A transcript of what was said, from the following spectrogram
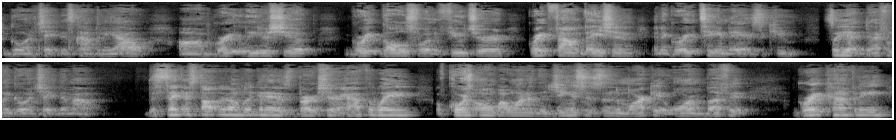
to go and check this company out. Um, great leadership, great goals for the future, great foundation, and a great team to execute. So yeah, definitely go and check them out. The second stock that I'm looking at is Berkshire Hathaway, of course, owned by one of the geniuses in the market, Warren Buffett. Great company.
